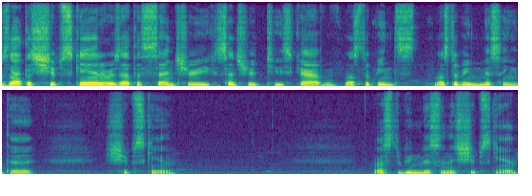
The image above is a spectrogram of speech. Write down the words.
Was that the ship scan or was that the Sentry? Because Sentry had two scav. Must have been must have been missing the ship scan. Must have been missing the ship scan.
